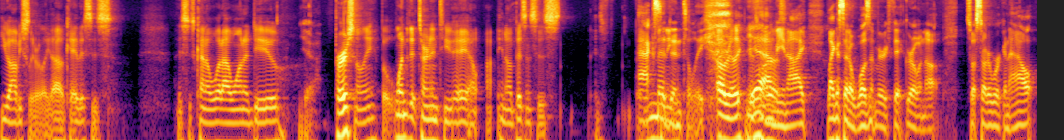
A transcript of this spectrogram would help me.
you obviously were like, oh, okay, this is this is kind of what I want to do yeah personally. But when did it turn into, hey, I, you know, business is is many- accidentally Oh, really? Yeah i mean i like i said i wasn't very fit growing up so i started working out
